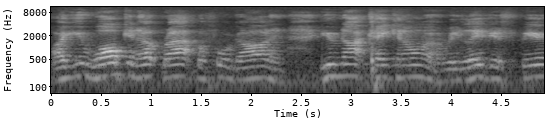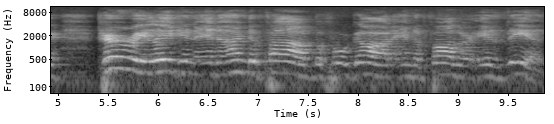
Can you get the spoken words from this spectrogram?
Are you walking upright before God and you've not taken on a religious spirit? Pure religion and undefiled before God and the Father is this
